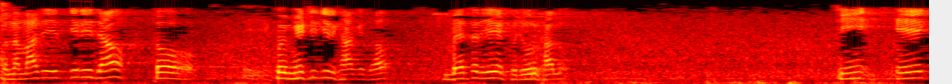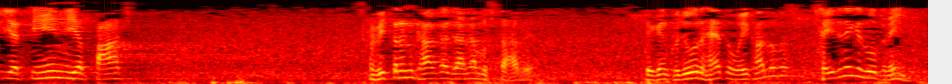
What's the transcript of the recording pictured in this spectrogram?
اور نماز عید کے لیے جاؤ تو کوئی میٹھی چیز کھا کے جاؤ۔ بہتر یہ کھجور کھا لو۔ تین، ایک یا تین یا پانچ۔ وترن کھا کر جانا مستحب ہے۔ لیکن کھجور ہے تو وہی کھا لو بس۔ خریدنے کی ضرورت نہیں۔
